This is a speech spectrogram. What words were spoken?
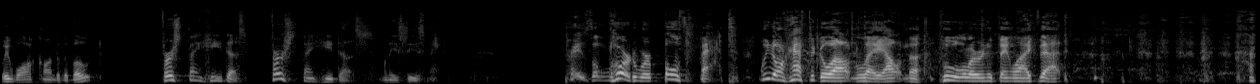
We walk onto the boat. First thing he does, first thing he does when he sees me. Praise the Lord, we're both fat. We don't have to go out and lay out in the pool or anything like that.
